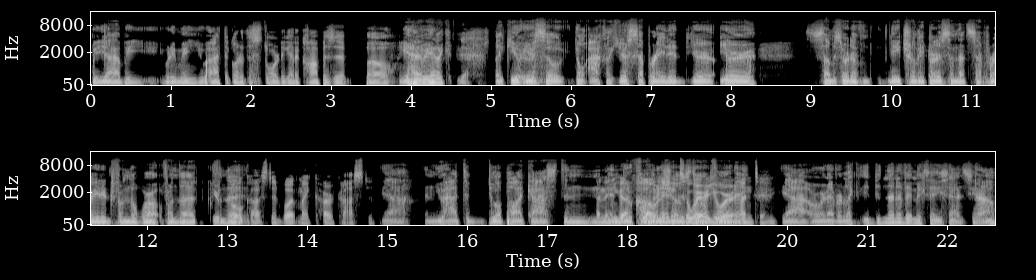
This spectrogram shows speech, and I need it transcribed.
but yeah, but you- what do you mean? You had to go to the store to get a composite bow. You know what I mean? Like, Yeah. like you, you're so don't act like you're separated. You're you're some sort of naturally person that's separated from the world from the Your from bow the costed what my car costed, yeah. And you had to do a podcast and and then you got flown into where you were hunting. yeah or whatever like it, none of it makes any sense you know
